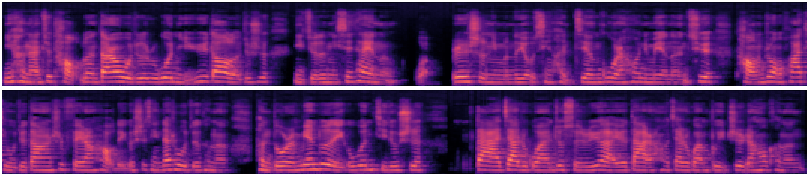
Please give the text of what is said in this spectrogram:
你很难去讨论。当然，我觉得如果你遇到了，就是你觉得你线下也能我。认识你们的友情很坚固，然后你们也能去讨论这种话题，我觉得当然是非常好的一个事情。但是我觉得可能很多人面对的一个问题就是，大家价值观就随着越来越大，然后价值观不一致，然后可能，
